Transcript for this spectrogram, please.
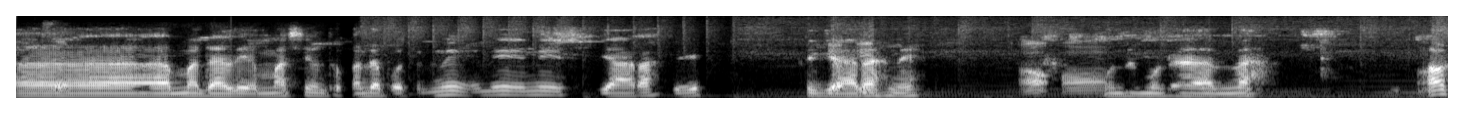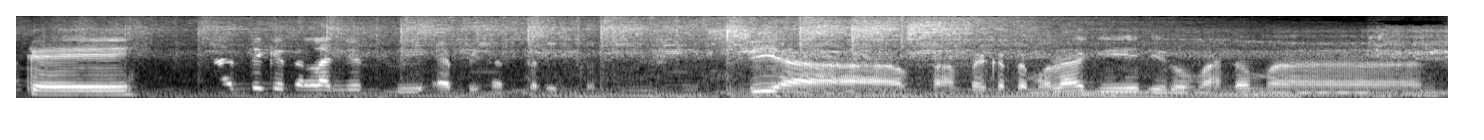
eh medali emas nih untuk Anda putri. Ini ini ini sejarah sih. Sejarah nih. oh, oh. Mudah-mudahan lah. Oke. nanti kita lanjut di episode berikut Siap. Sampai ketemu lagi di rumah teman.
